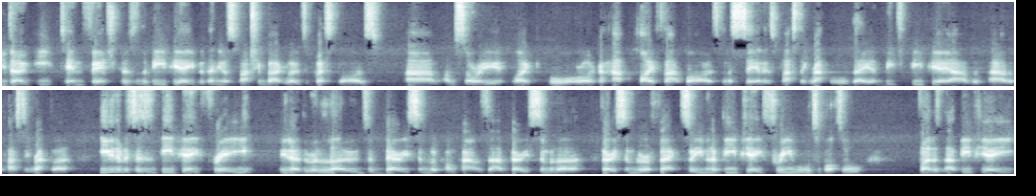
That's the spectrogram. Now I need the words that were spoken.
you don't eat tin fish because of the BPA, but then you're smashing back loads of Quest bars, um, I'm sorry, like or, or like a ha- high fat bar is going to sit in its plastic wrapper all day and leach BPA out of the, out of the plastic wrapper. Even if it says it's BPA free, you know there are loads of very similar compounds that have very similar very similar effects. So even a BPA free water bottle, if that doesn't have BPA,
